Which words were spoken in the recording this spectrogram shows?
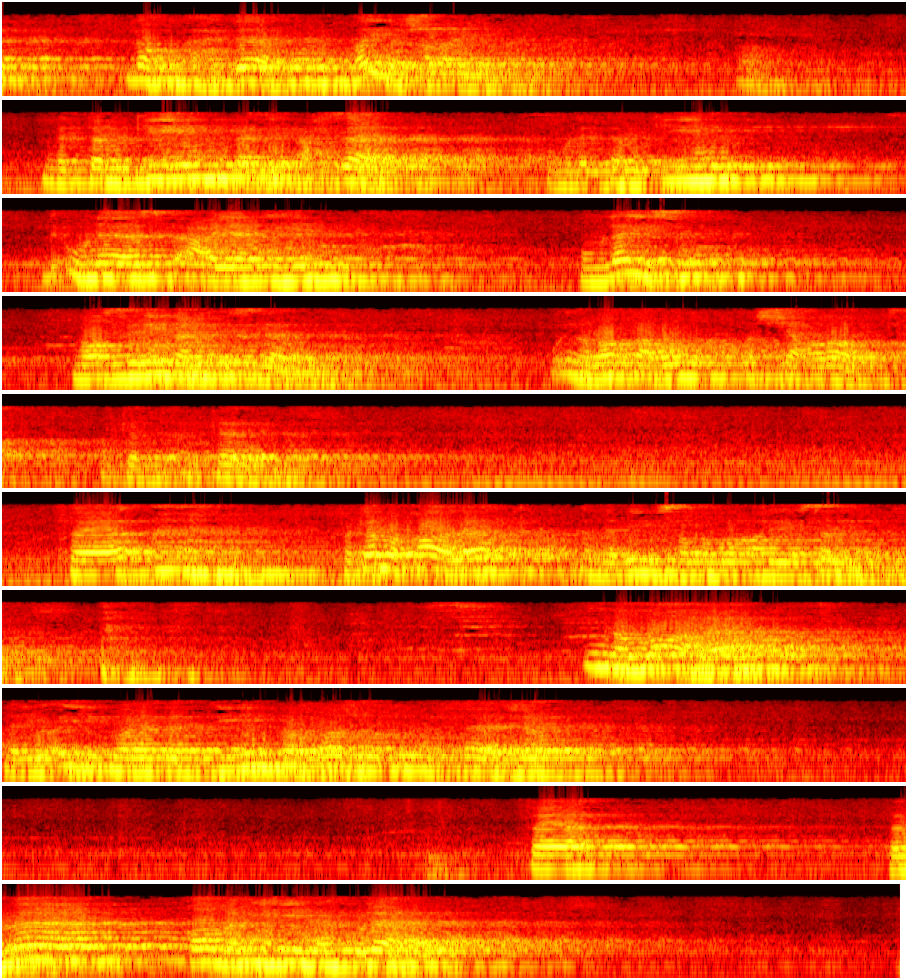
لهم أهداف غير شرعية. من التمكين لهذه الأحزاب ومن التمكين لأناس بأعيانهم هم ليسوا ناصرين للإسلام وإن رفعوا الشعارات الكاذبة. ف... فكما قال النبي صلى الله عليه وسلم إن الله ليؤيد هذا الدين بالرجل الفاجر. ف... فما قام به هؤلاء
